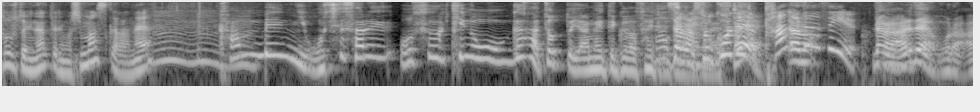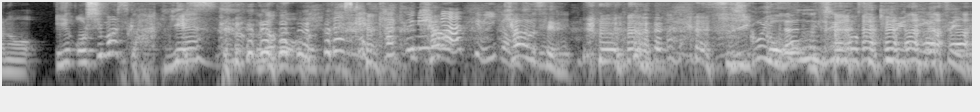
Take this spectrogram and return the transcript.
ソフトになったりもしますからね、うんうんうん。簡便に押しされ押す機能がちょっとやめてくださいってだからそこで簡単すぎる。だからあれだよほらあのい押しますか？イエス確かに確認があってもいいキかもしれャンセない。ルすごい何重のセキュリティがついてるか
